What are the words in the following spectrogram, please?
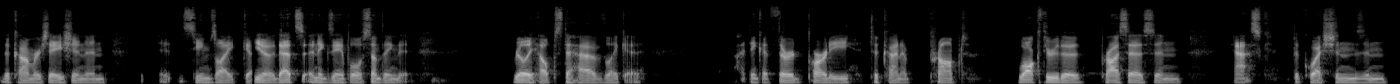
the conversation and it seems like you know that's an example of something that really helps to have like a i think a third party to kind of prompt walk through the process and ask the questions and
